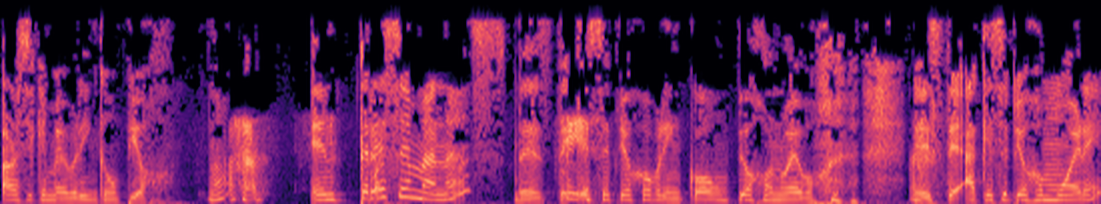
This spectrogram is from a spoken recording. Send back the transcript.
ahora sí que me brinca un piojo, ¿no? Ajá en tres semanas, desde sí. que ese piojo brincó, un piojo nuevo, este, a que ese piojo muere,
